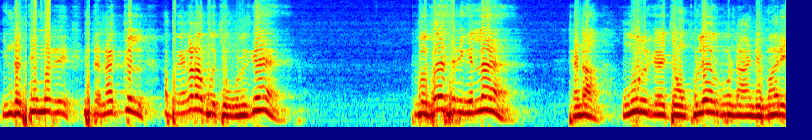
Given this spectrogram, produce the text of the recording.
இந்த திமிரு இந்த நக்கல் அப்போ எங்கடா போச்சு உங்களுக்கு? இப்போ பேசுகிறீங்கல்ல ஏண்டா ஊருக்கு ஏச்சவன் பிள்ளையால் கொண்டாண்டி மாதிரி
